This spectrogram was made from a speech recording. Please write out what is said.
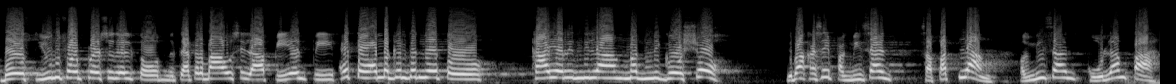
both uniform personnel to, nagtatrabaho sila, PNP. Ito, ang maganda nito, kaya rin nilang magnegosyo. Di ba? Kasi pag minsan, sapat lang. Pag minsan, kulang pa.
